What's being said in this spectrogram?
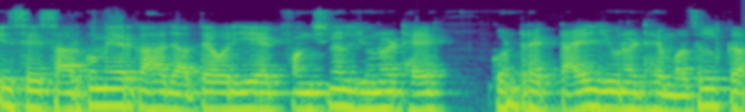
इसे सार्कोमेयर कहा जाता है और ये एक फंक्शनल यूनिट है। कॉन्ट्रेक्टाइल यूनिट है मसल का,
